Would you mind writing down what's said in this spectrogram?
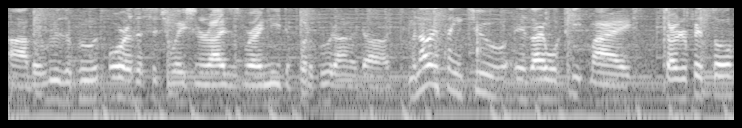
uh, they lose a boot or the situation arises where I need to put a boot on a dog. Another thing too is I will keep my starter pistol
